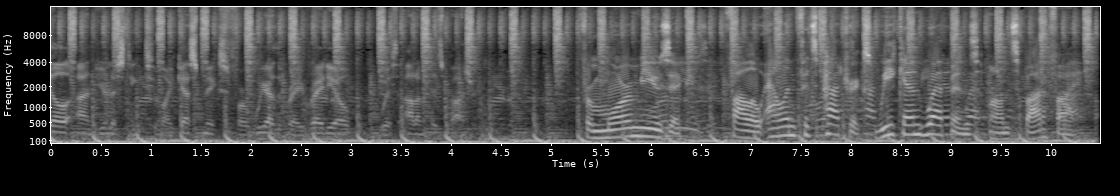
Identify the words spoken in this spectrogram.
Brazil, and you're listening to my guest mix for We Are the Brave Radio with Alan Fitzpatrick. For more music, follow Alan Fitzpatrick's Weekend Weapons on Spotify.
